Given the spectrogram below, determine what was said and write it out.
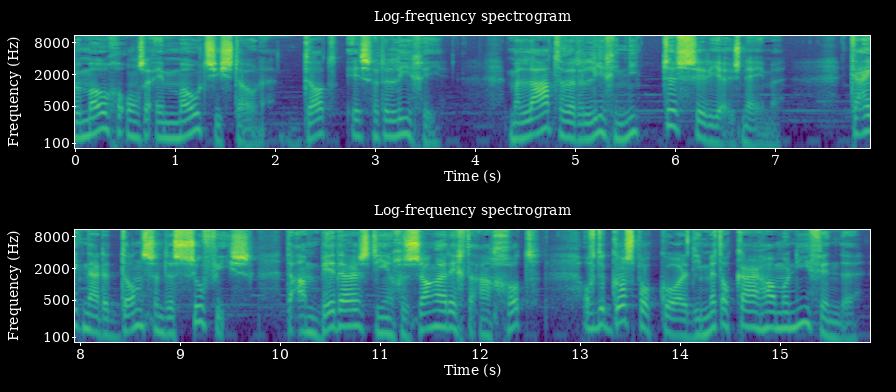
We mogen onze emoties tonen. Dat is religie. Maar laten we religie niet te serieus nemen. Kijk naar de dansende Soefies, de aanbidders die hun gezangen richten aan God, of de gospelkoren die met elkaar harmonie vinden.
